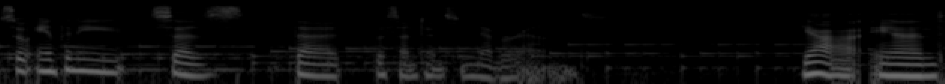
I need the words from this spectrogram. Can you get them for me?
So Anthony says that the sentence never ends. Yeah, and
